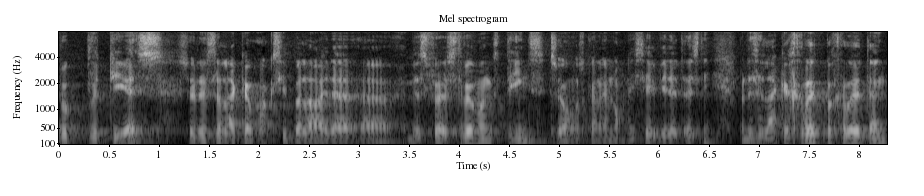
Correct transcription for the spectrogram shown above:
boek Proteus So dis 'n lekker aksiebeleide uh dis vir stromingsdiens. So ons kan nou nog nie sê wie dit is nie, maar dis 'n lekker groot begroting.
